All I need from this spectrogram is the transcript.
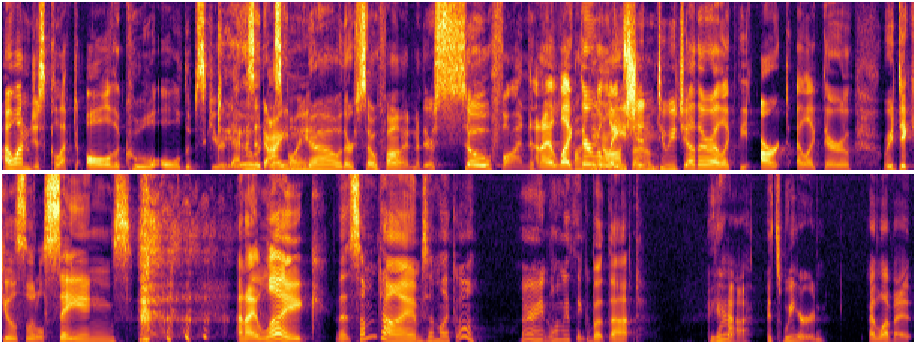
i want to just collect all the cool old obscure decks at Dude, this I point know. They're so fun. they're so fun and i like their fucking relation awesome. to each other i like the art i like their ridiculous little sayings and i like that sometimes i'm like oh all right let me think about that Yeah, it's weird. I love it.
